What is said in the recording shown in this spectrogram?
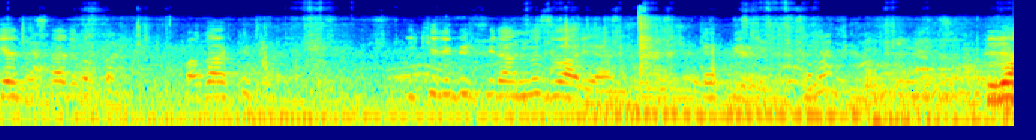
geleceğiz hadi bakalım. Bak artık ikili bir filanınız var yani. Tek bir. Bir de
